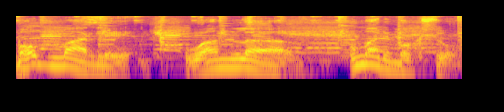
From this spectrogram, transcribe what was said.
Bob Marley, One Love, Mariboxu.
